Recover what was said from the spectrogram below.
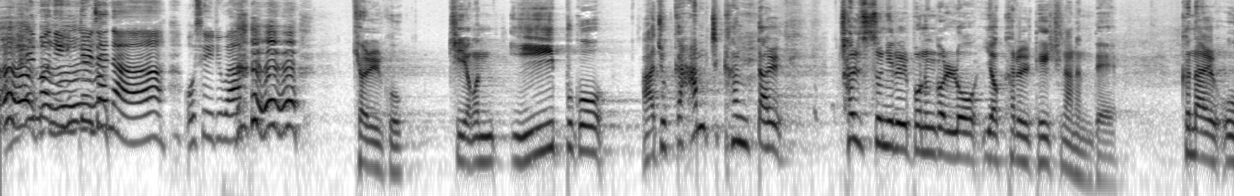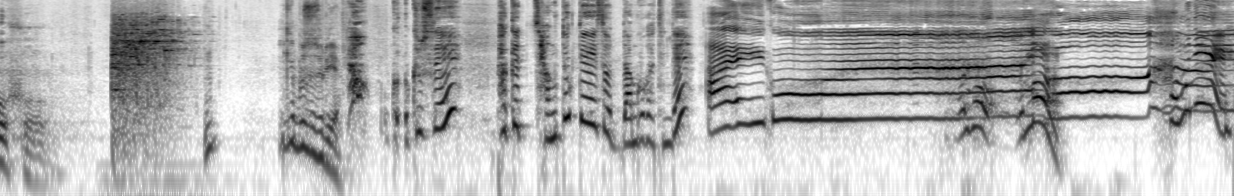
할머니 힘들잖아. 어서 이리 와. 결국 지영은 이쁘고 아주 깜찍한 딸 철순이를 보는 걸로 역할을 대신하는데 그날 오후 이게 무슨 소리야? 그, 글쎄, 밖에 장독대에서 난 것 같은데? 아이고 아이고 엄마. 어머니!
